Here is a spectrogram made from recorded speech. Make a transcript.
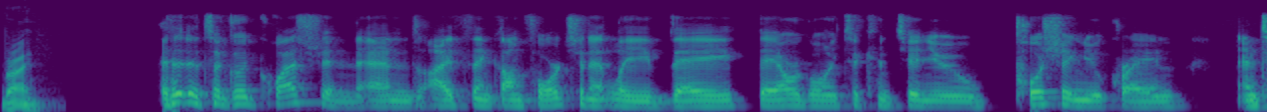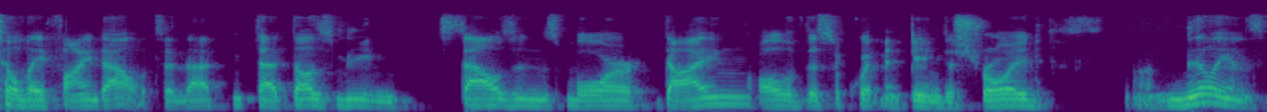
Brian. It's a good question, and I think unfortunately they they are going to continue pushing Ukraine until they find out, and that that does mean thousands more dying, all of this equipment being destroyed, uh, millions,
